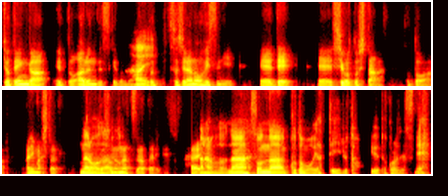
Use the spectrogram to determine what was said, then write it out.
拠点が、えっと、あるんですけども、はい、そちらのオフィスに、えー、で、えー、仕事したことはありましたね。なるほど。今年の夏あたりです。はい、なるほどな。そんなこともやっているというところですね。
